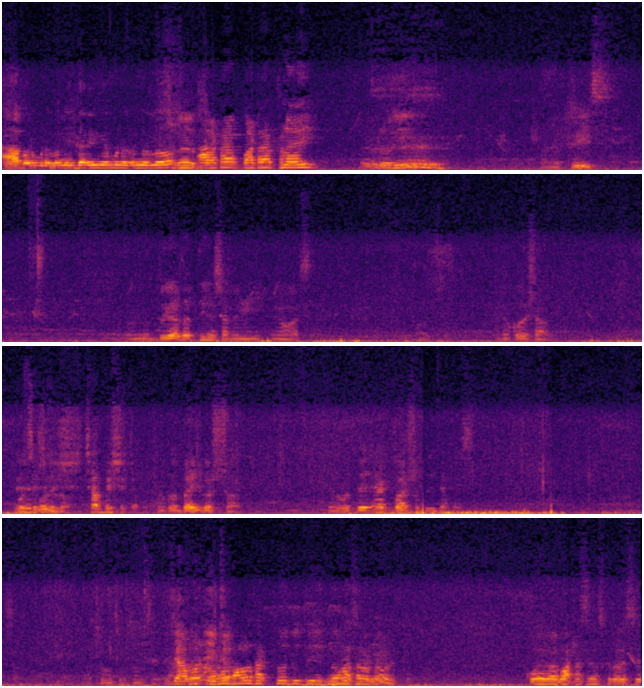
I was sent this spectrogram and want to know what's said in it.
আবার মনে করেন ইদারিং এ মনে করেন হলো বাটারফ্লাই ফ্রিজ দুই হাজার তিন সালে নেওয়া আছে। এটা কয় সাল? ছাব্বিশে বাইশ বছর। এর মধ্যে একবার শুধুই দেখাইছে ভালো থাকতো যদি নড়াচড়া না হইতো। কয়বার বাসা চেঞ্জ করা হয়েছে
